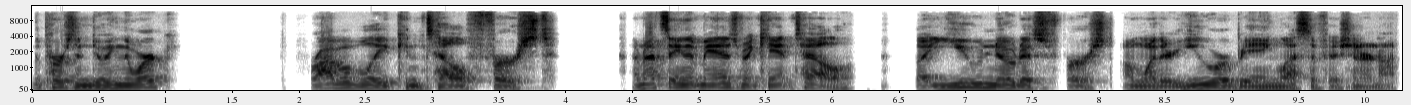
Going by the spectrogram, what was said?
the person doing the work probably can tell first. I'm not saying that management can't tell, but you notice first on whether you are being less efficient or not.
